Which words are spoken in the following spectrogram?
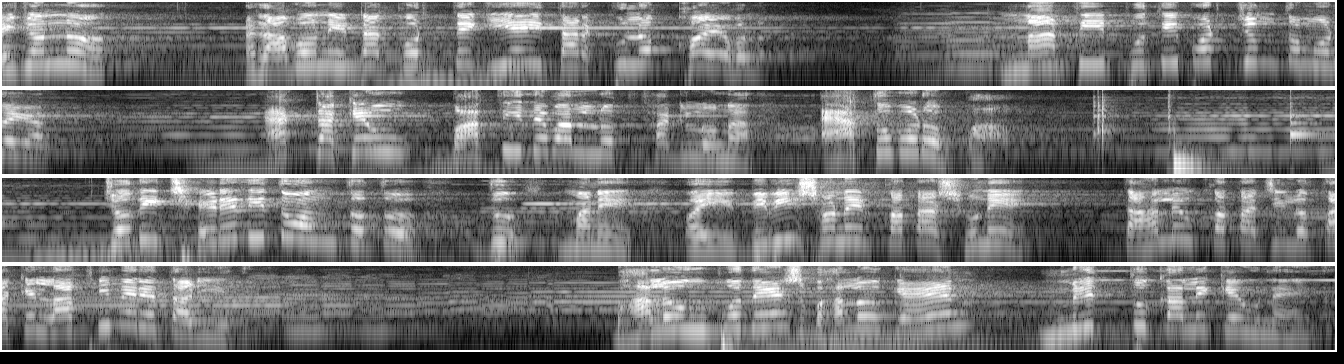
এই জন্য রাবণ এটা করতে গিয়েই তার কুলক্ষয় হলো। নাতি পুতি পর্যন্ত মরে গেল। একটা কেউ বাতি দেবার লোক থাকল না, এত বড় পাপ। যদি ছেড়ে দিত অন্তত মানে ওই বিভীষণের কথা শুনে, তাহলেও কথা ছিল, তাকে লাথি মেরে তাড়িয়ে দিত। ভালো উপদেশ, ভালো জ্ঞান, মৃত্যুকালে কেউ নেয় না।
